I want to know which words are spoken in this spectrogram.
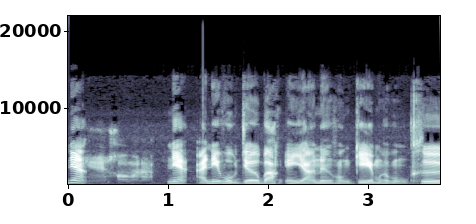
เนี่ย เนี่ยเข้ามาละเนี่ย อันนี้ผมเจอบั๊กอีกอย่างหนึ่งของเกมครับผมคือ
